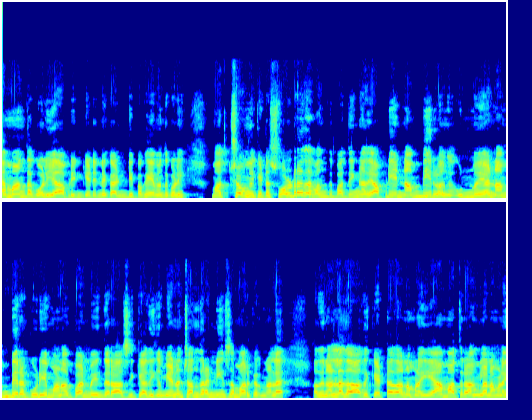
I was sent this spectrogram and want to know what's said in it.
ஏமாந்த கோழியா அப்படின்னு கேட்டிங்கன்னா கண்டிப்பாக ஏமாந்த கோழி. மற்றவங்க கிட்ட சொல்கிறத வந்து பார்த்திங்கன்னா அதை அப்படியே நம்பிடுவாங்க உண்மையாக நம்பிடக்கூடிய மனப்பான்மை இந்த ராசிக்கு அதிகம். ஏன்னா சந்திரன் நீசமாக இருக்கிறதுனால அது நல்லதா அது கெட்டதா நம்மளை ஏமாத்துறாங்களா நம்மளை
